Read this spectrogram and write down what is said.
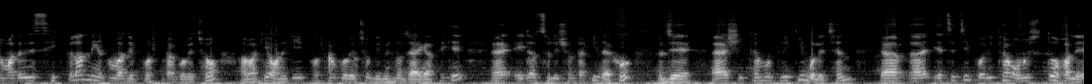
তোমাদের যে সিট প্ল্যান নিয়ে তোমরা যে প্রশ্নটা করেছ, আমাকে অনেকেই প্রশ্ন করেছ বিভিন্ন জায়গা থেকে এইটার সলিউশনটা কি দেখো? যে শিক্ষামন্ত্রী কি বলেছেন? এসএসসি পরীক্ষা অনুষ্ঠিত হলে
